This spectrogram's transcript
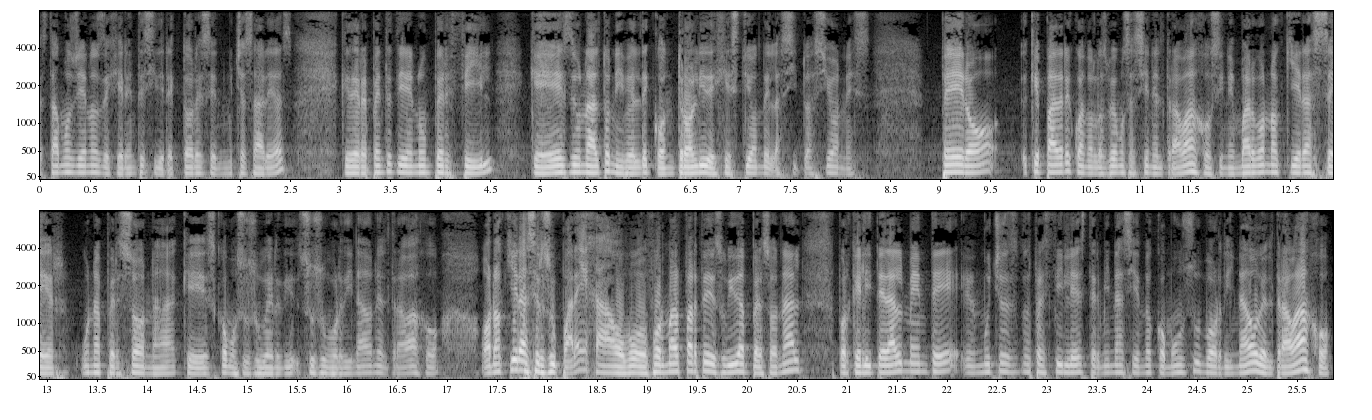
estamos llenos de gerentes y directores en muchas áreas que de repente tienen un perfil que es de un alto nivel de control y de gestión de las situaciones. Pero qué padre cuando los vemos así en el trabajo. Sin embargo, no quiera ser una persona que es como su, su subordinado en el trabajo, o no quiera ser su pareja, o, formar parte de su vida personal, porque literalmente en muchos de estos perfiles termina siendo como un subordinado del trabajo.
